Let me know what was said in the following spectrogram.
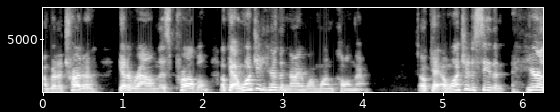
i'm going to try to get around this problem okay i want you to hear the 911 call now okay i want you to see the hear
